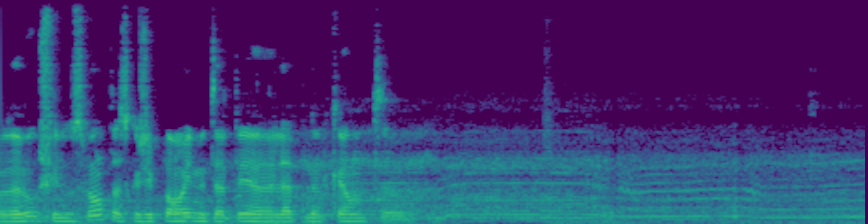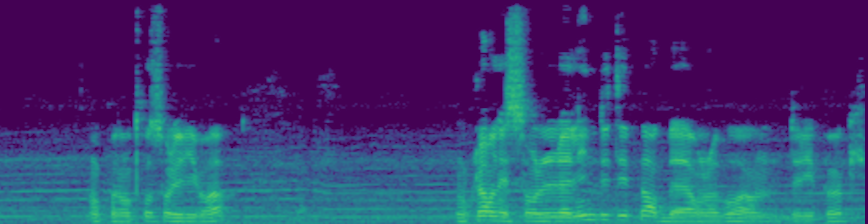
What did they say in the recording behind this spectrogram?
Je vous avoue que je fais doucement parce que j'ai pas envie de me taper un lap no count euh, en prenant trop sur les vibras. Donc là on est sur la ligne de départ, bah on la voit hein, de l'époque.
